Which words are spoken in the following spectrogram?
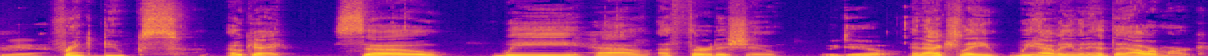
Yeah. Frank Dukes. Okay. So we have a third issue. We do. And actually, we haven't even hit the hour mark.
